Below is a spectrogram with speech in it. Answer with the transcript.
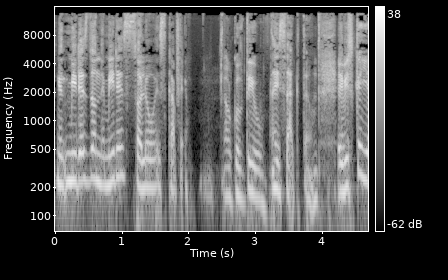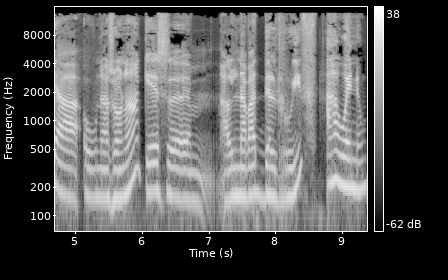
Mires donde mires, solo ves café. El cultiu. Exacto. He vist que hi ha una zona que és eh, el Nevat del Ruiz. Ah, bueno,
